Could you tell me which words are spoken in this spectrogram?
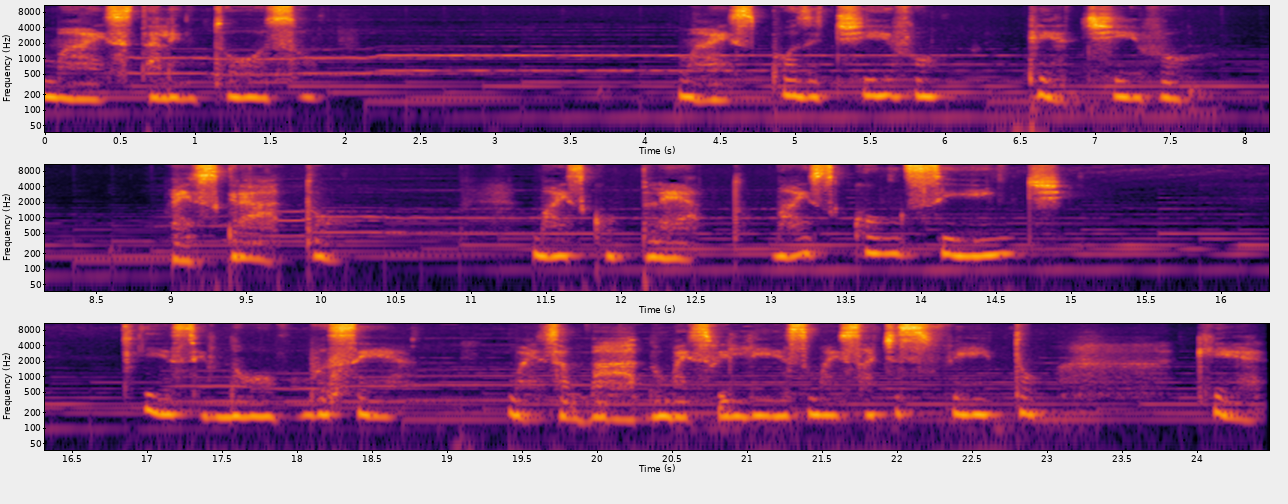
mais talentoso, mais positivo, criativo, mais grato, mais completo, mais consciente. E esse novo você, mais amado, mais feliz, mais satisfeito, quer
